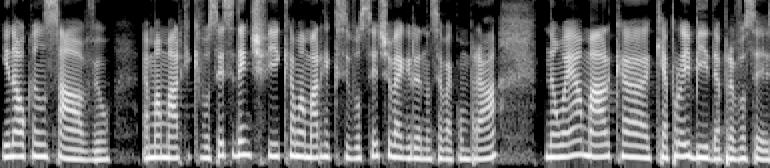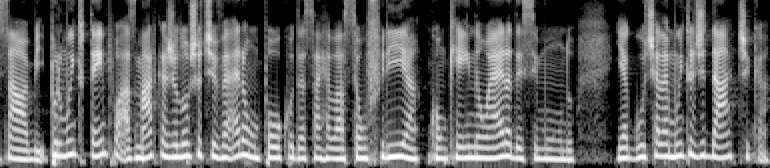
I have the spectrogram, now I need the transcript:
inalcançável. É uma marca que você se identifica, é uma marca que se você tiver grana você vai comprar. Não é a marca que é proibida para você, sabe? Por muito tempo as marcas de luxo tiveram um pouco dessa relação fria com quem não era desse mundo. E a Gucci ela é muito didática.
